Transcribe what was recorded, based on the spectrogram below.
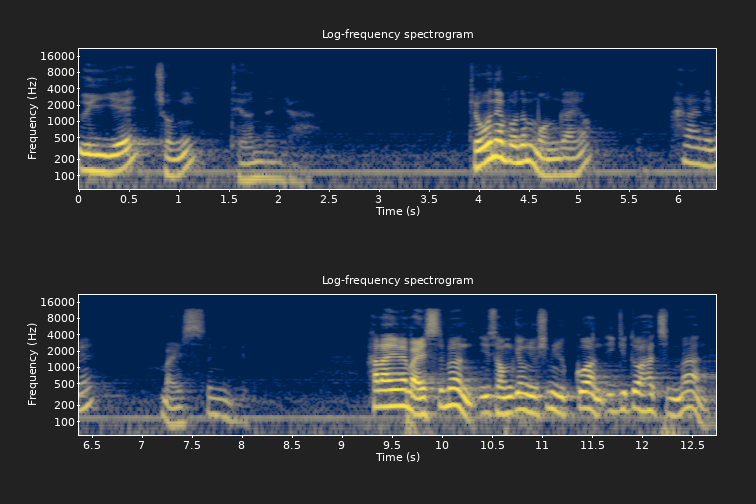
의의 종이 되었느니라. 교훈의 본은 뭔가요? 하나님의 말씀입니다. 하나님의 말씀은 이 성경 66권이기도 하지만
